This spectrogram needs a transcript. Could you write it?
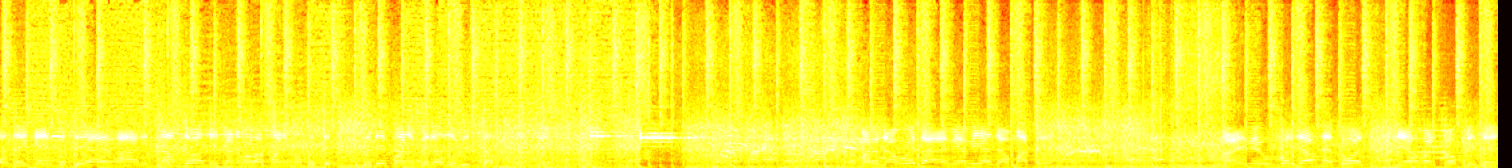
એમ નહીં ક્યાંય. બધે આ રીતના આમ જો નીચાણવાળા પાણીમાં બધે બધે પાણી ફેર્યા છે વિસ્તારમાં. એટલે તમારે જવું હોય તો હાઈવે આવી જાવ માથે. હાઈવે ઉપર જાવ ને તો જ નેવડ ચોકડી થઈ.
